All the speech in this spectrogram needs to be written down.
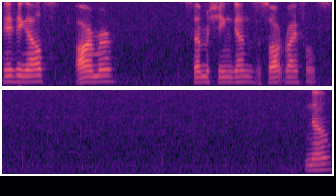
Anything else? Armor? Submachine guns? Assault rifles? No?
